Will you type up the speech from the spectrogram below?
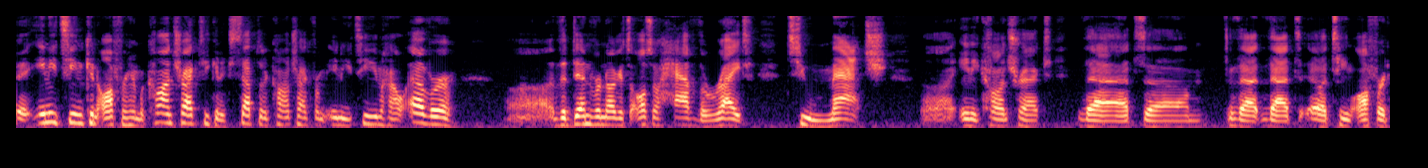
uh, any team can offer him a contract. He can accept a contract from any team. However, uh, the Denver Nuggets also have the right to match uh, any contract that um, that that team offered.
